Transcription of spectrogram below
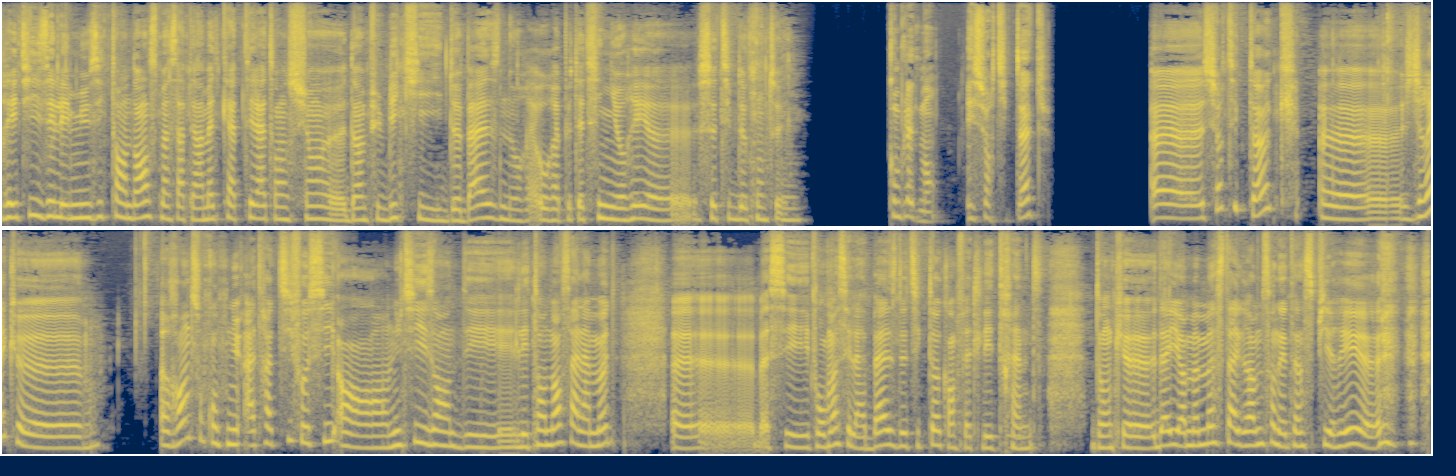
réutiliser les musiques tendances, ben, ça permet de capter l'attention d'un public qui, de base, aurait peut-être ignoré ce type de contenu. Complètement. Et sur TikTok? Euh, sur TikTok, euh, je dirais que rendre son contenu attractif aussi en utilisant des, les tendances à la mode, euh, bah c'est pour moi c'est la base de TikTok en fait les trends. Donc euh, d'ailleurs même Instagram s'en est inspiré. euh,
